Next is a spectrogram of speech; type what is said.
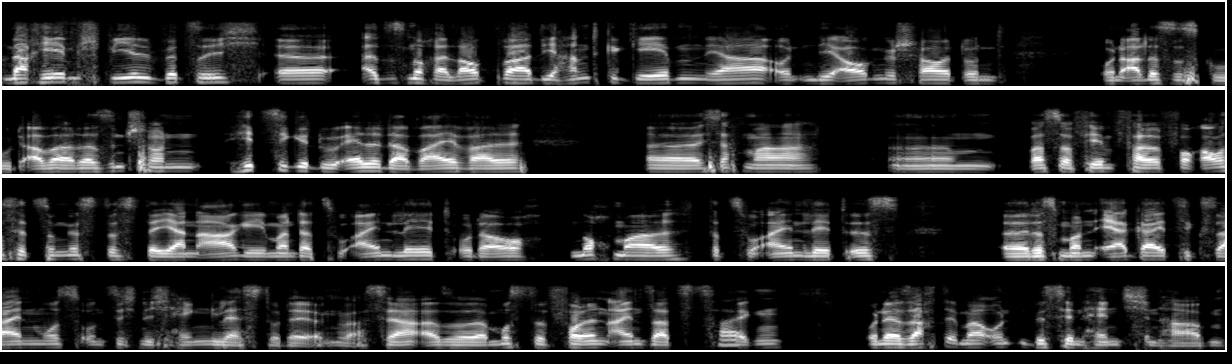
nach jedem Spiel wird sich, äh, als es noch erlaubt war, die Hand gegeben, ja, und in die Augen geschaut und, und alles ist gut. Aber da sind schon hitzige Duelle dabei, weil äh, ich sag mal, was auf jeden Fall Voraussetzung ist, dass der Jan Age jemand dazu einlädt oder auch nochmal dazu einlädt, ist, äh, dass man ehrgeizig sein muss und sich nicht hängen lässt oder irgendwas. Ja, also da musste vollen Einsatz zeigen. Und er sagt immer, und ein bisschen Händchen haben.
